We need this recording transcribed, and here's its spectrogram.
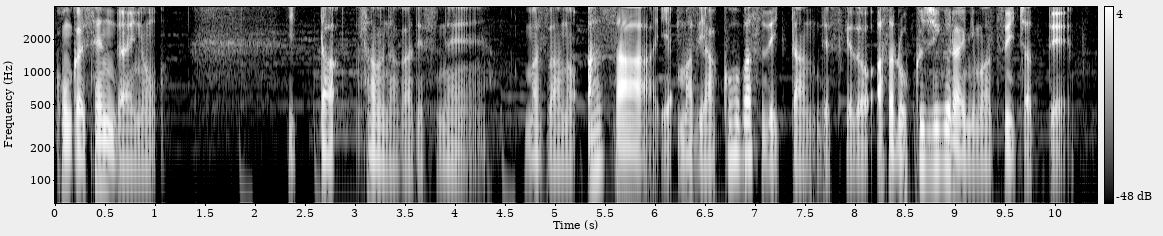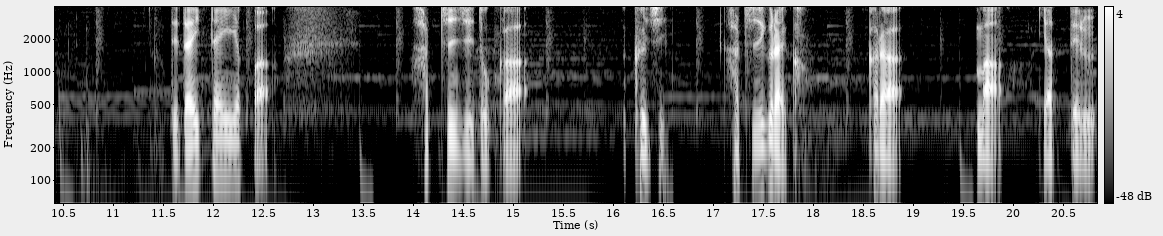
今回仙台の行ったサウナがですねまずあの朝まず夜行バスで行ったんですけど朝6時ぐらいにまあ着いちゃってで大体やっぱ8時とか9時？8時ぐらいか。からまあやってる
